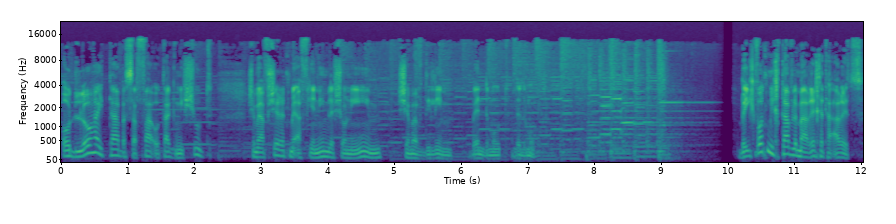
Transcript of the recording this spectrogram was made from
עוד לא הייתה בשפה אותה גמישות שמאפשרת מאפיינים לשוניים שמבדילים בין דמות לדמות. בעקבות מכתב למערכת הארץ,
